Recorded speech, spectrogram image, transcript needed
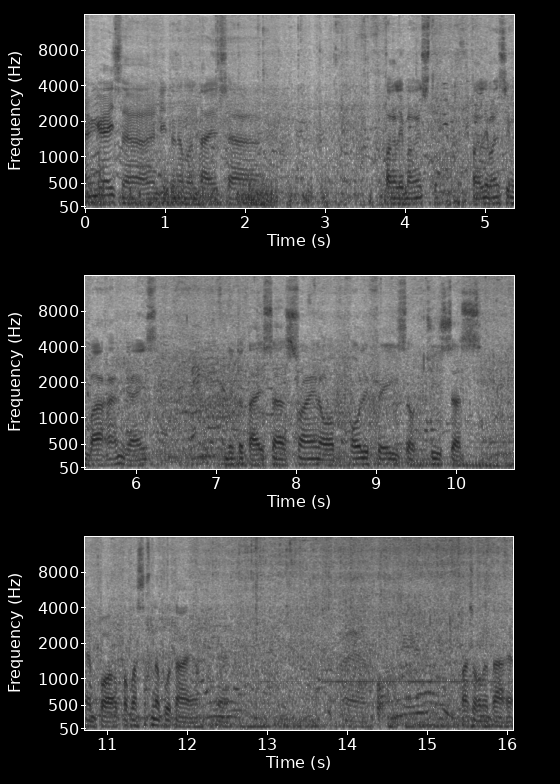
Ayan guys, ah, nandito naman tayo sa panglimang panglimang simbahan guys. Dito tayo sa Shrine of Holy Face of Jesus. Ayan po, papasok na po tayo. Ayan. Ayan po. Pasok na tayo.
